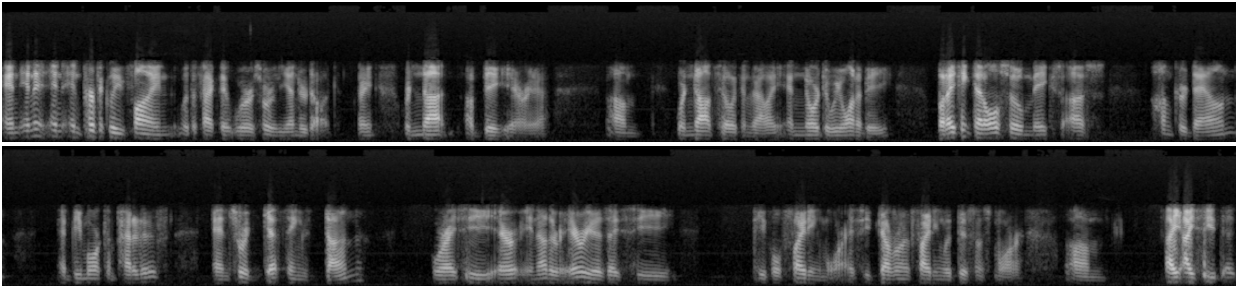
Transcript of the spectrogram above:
and, and and and perfectly fine with the fact that we're sort of the underdog, right? We're not a big area. Um, we're not Silicon Valley, and nor do we want to be. But I think that also makes us hunker down and be more competitive and sort of get things done. Where I see in other areas, I see people fighting more. I see government fighting with business more. Um, I, I see that,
